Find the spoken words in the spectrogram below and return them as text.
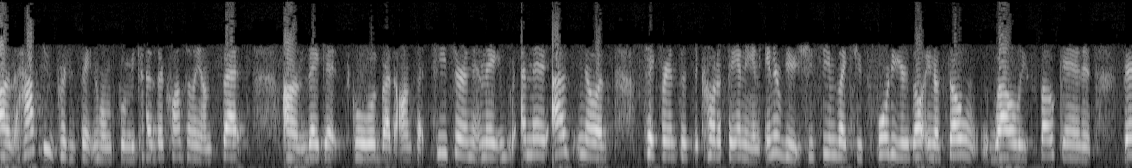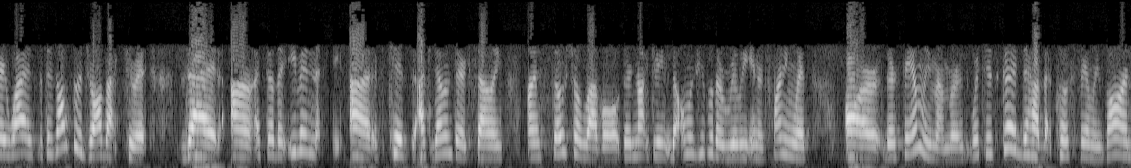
um, have to participate in homeschooling because they're constantly on set. Um, they get schooled by the on-set teacher, and, and they and they, as you know, as take for instance Dakota Fanning, an interview. She seems like she's 40 years old, you know, so wellly spoken and very wise. But there's also a drawback to it that uh, I feel that even uh, if kids academically are excelling on a social level, they're not getting the only people they're really intertwining with are their family members, which is good to have that close family bond.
